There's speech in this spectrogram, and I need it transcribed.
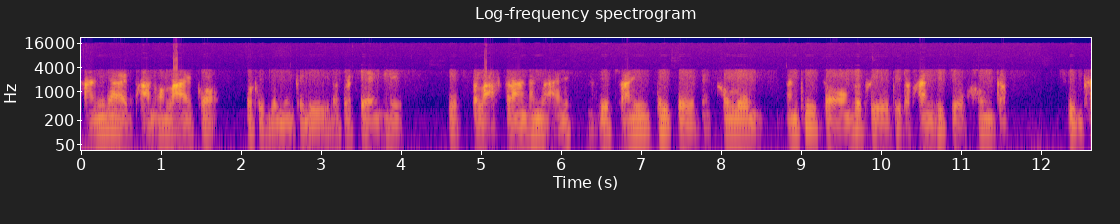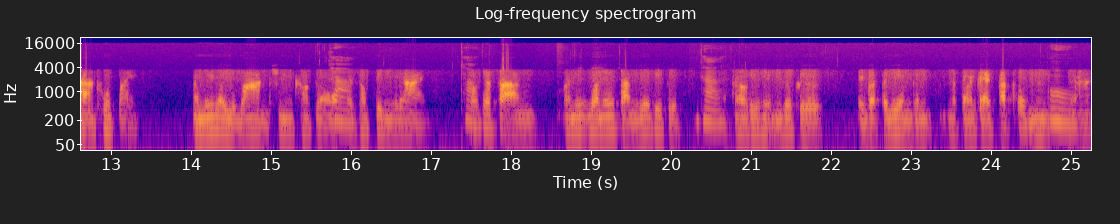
ขายไม่ได้ผ่านออนไลน์ก็ก็ถูกดำเนินคดี แล้วก็แจ้งให้พวกตลาดกลางทั้งหลาย เว็บไซต์ที่เปิดเนี่ยเข้าลง อันที่สองก็คือผลิตภัณฑ์ที่เกี่ยวข้องกับสินค้าทั่วไปวันนี้เราอยู่บ้านใช่ไหมครับเราออกค่ะไปช้อปปิ้งไม่ได้ค่ะก็จะสั่งวันนี้วันนี้สั่งเยอะที่สุดค่ะเท่าที่เห็นก็คือไอ้แบตเตอรี่ยนกันการไกลตัดผมอ๋อนะฮะ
